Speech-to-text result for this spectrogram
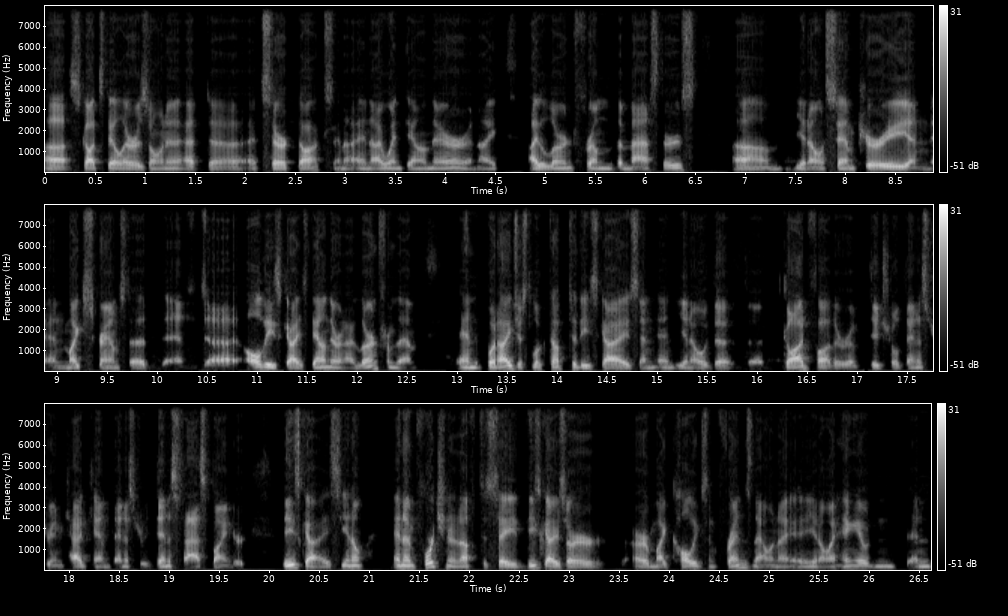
uh, Scottsdale, Arizona at uh, at CEREC Docs, and I, and I went down there and I I learned from the masters um, you know, Sam Puri and, and Mike Skramstad and uh, all these guys down there, and I learned from them. And but I just looked up to these guys, and and you know, the the godfather of digital dentistry and CAD CAM dentistry, Dennis Fassbinder. These guys, you know, and I'm fortunate enough to say these guys are are my colleagues and friends now, and I you know I hang out and, and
